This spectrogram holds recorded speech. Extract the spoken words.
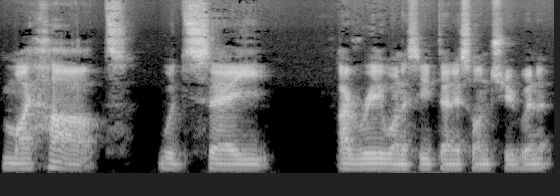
my heart would say I really want to see Deniz Öncü win it.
